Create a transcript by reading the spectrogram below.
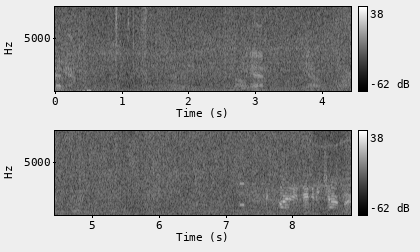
I mean, you only got, you know, 440 tickets. I spotted an enemy chopper.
